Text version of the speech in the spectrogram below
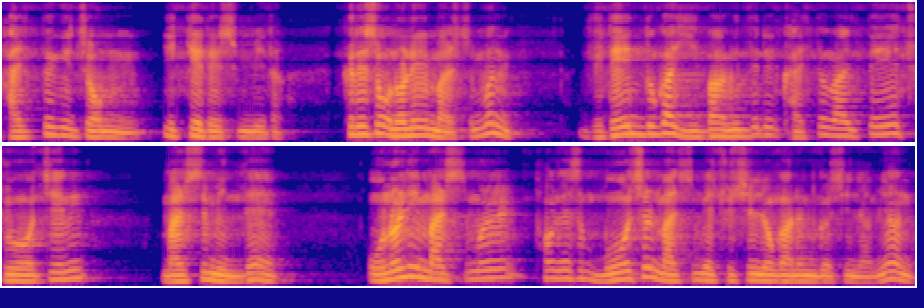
갈등이 좀 있게 됐습니다. 그래서 오늘의 말씀은 유대인들과 이방인들이 갈등할 때에 주어진 말씀인데 오늘 이 말씀을 통해서 무엇을 말씀해 주시려고 하는 것이냐면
